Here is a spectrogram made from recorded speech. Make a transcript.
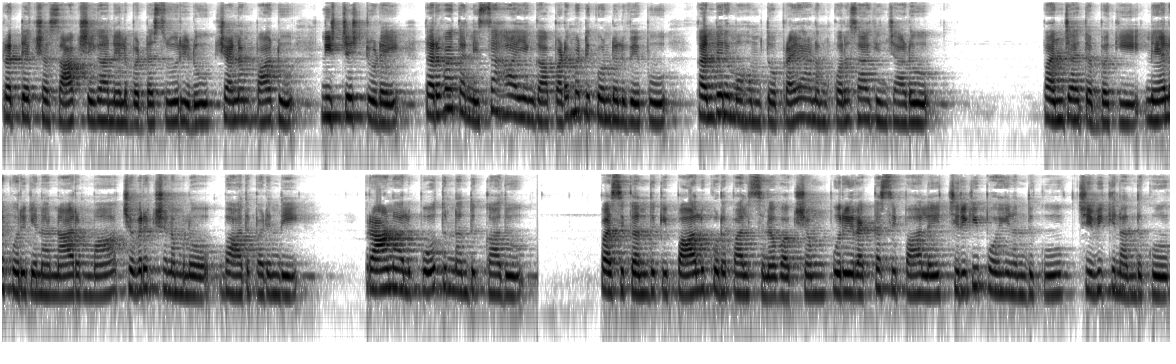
ప్రత్యక్ష సాక్షిగా నిలబడ్డ సూర్యుడు క్షణం పాటు నిశ్చేష్టుడై తర్వాత నిస్సహాయంగా పడమటి కొండలు వైపు కందిన మొహంతో ప్రయాణం కొనసాగించాడు. పంజా దెబ్బకి నేల కొరిగిన నారమ్మ చివరి క్షణంలో బాధపడింది. ప్రాణాలు పోతున్నందుకు కాదు. పసికందుకి పాలు కుడపాల్సిన వక్షం పురి రెక్కసి పాలై చిరిగిపోయినందుకు చివికినందుకు.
